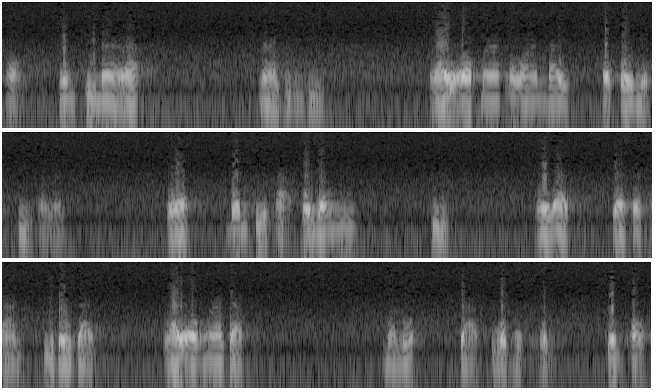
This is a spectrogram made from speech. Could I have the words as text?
ชอบ เป็นที่น่ารักน่ายินดี ไหลออกมาทวารใดเขาก็เรียกที่ทางนั้น แต่บนที่ะก็ยังมีที่ไม่ว่าแต่สถานที่ใดๆไหลออกมาจากมนุษย์จากตัวบุคคล เป็นของส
